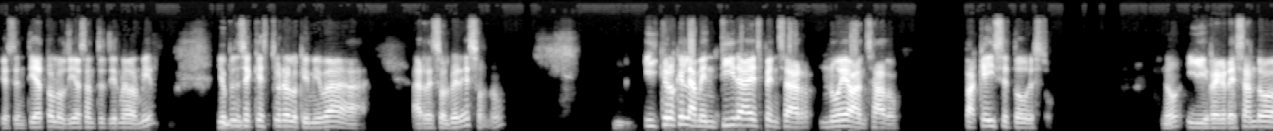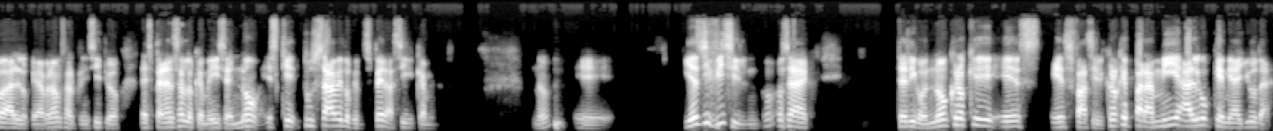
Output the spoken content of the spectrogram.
que sentía todos los días antes de irme a dormir. Yo pensé que esto era lo que me iba a, a resolver eso, ¿no? Mm. Y creo que la mentira es pensar, no he avanzado, ¿para qué hice todo esto? ¿No? Y regresando a lo que hablamos al principio, la esperanza es lo que me dice, no, es que tú sabes lo que te espera, sigue caminando, ¿no? Eh, y es difícil, ¿no? O sea, te digo, no creo que es, es fácil. Creo que para mí algo que me ayuda,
